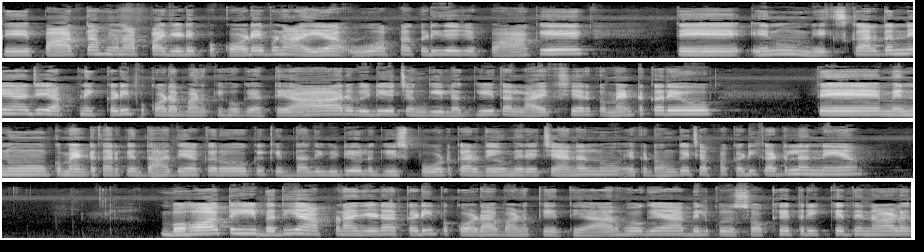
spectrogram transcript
ਤੇ ਪਾਤਾ ਹੁਣ ਆਪਾਂ ਜਿਹੜੇ ਪਕੌੜੇ ਬਣਾਏ ਆ, ਉਹ ਆਪਾਂ ਕੜੀ ਦੇ ਵਿੱਚ ਪਾ ਕੇ ਤੇ ਇਹਨੂੰ ਮਿਕਸ ਕਰ ਦਿੰਨੇ ਆ। ਜੀ ਆਪਣੀ ਕੜੀ ਪਕੌੜਾ ਬਣ ਕੇ ਹੋ ਗਿਆ ਤਿਆਰ ਵੀਡੀਓ ਚੰਗੀ ਲੱਗੀ ਤਾਂ ਲਾਈਕ ਸ਼ੇਅਰ ਕਮੈਂਟ ਕਰਿਓ ਤੇ ਮੈਨੂੰ ਕਮੈਂਟ ਕਰਕੇ ਦੱਸ ਦਿਆ ਕਰੋ ਕਿ ਕਿੱਦਾਂ ਦੀ ਵੀਡੀਓ ਲੱਗੀ। ਸਪੋਰਟ ਕਰ ਦਿਓ ਮੇਰੇ ਚੈਨਲ ਨੂੰ। ਇੱਕ ਡੋਂਗੇ 'ਚ ਆਪਾਂ ਕੜੀ ਕੱਢ ਲੈਣੇ ਆ। ਬਹੁਤ ਹੀ ਵਧੀਆ ਆਪਣਾ ਜਿਹੜਾ ਕੜੀ ਪਕੌੜਾ ਬਣ ਕੇ ਤਿਆਰ ਹੋ ਗਿਆ। ਬਿਲਕੁਲ ਸੌਖੇ ਤਰੀਕੇ ਦੇ ਨਾਲ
